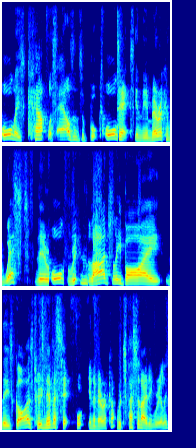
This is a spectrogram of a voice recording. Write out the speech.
all these countless thousands of books, all set in the American West. They're all written largely by these guys who never set foot in America, which is fascinating, really.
